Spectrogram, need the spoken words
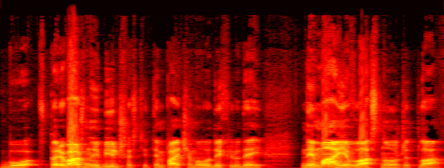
Бо в переважної більшості, тим паче молодих людей, немає власного житла,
